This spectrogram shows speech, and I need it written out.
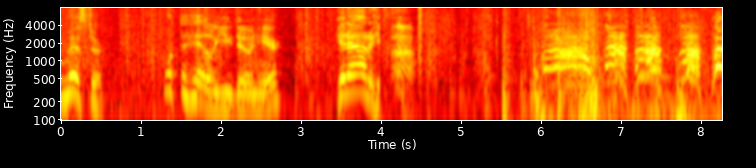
mister? What the hell are you doing here? Get out of here! Christ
